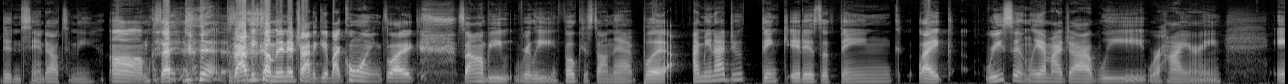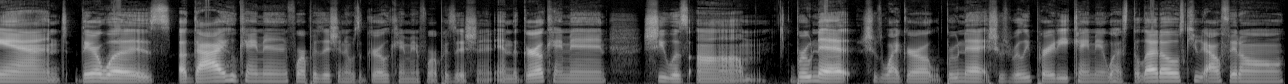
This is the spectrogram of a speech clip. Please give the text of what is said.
didn't stand out to me. Um, because I because I be coming in there trying to get my coins, like so I don't be really focused on that. But I mean, I do think it is a thing. Like recently at my job, we were hiring. And there was a guy who came in for a position. It was a girl who came in for a position. And the girl came in. She was um brunette. She was a white girl, brunette. She was really pretty. Came in with her stilettos, cute outfit on.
